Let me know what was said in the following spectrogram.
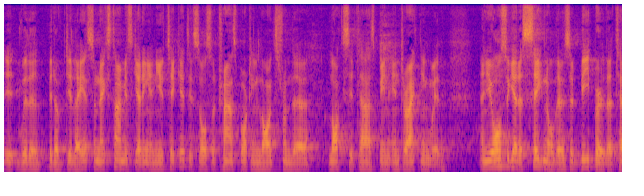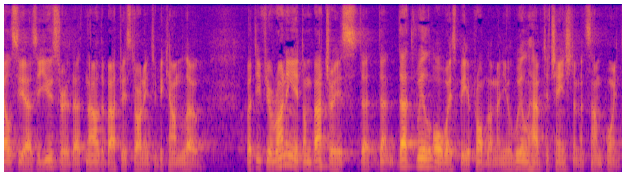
it, with a bit of delay. So next time it's getting a new ticket, it's also transporting logs from the locks it has been interacting with. And you also get a signal, there's a beeper that tells you as a user that now the battery is starting to become low. But if you're running it on batteries, that, that, that will always be a problem, and you will have to change them at some point.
